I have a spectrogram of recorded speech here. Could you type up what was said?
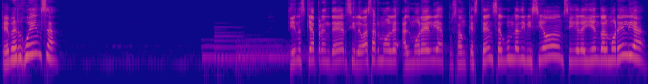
Qué vergüenza. Tienes que aprender, si le vas al Morelia, pues aunque esté en segunda división, sigue leyendo al Morelia.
